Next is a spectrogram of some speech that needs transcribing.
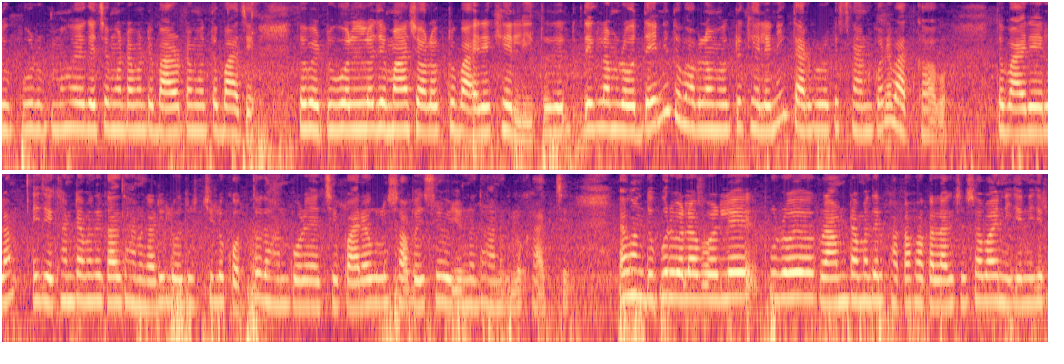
দুপুর হয়ে গেছে মোটামুটি বারোটা মতো বাজে। তো বেটু বলল যে, মা, চলো একটু বাইরে খেলি। তো দেখলাম রোদ দেয়নি, তো ভাবলাম একটু খেলে নিই তারপর ওকে স্নান করে ভাত খাওয়াবো। তো বাইরে এলাম। এই যে এখানটা আমাদের কাল ধান গাড়ি লোড হচ্ছিল কত ধান পড়ে আছে, পায়রাগুলো সব এসে ওই জন্য ধানগুলো খাচ্ছে। এখন দুপুরবেলা বললে পুরো গ্রামটা আমাদের ফাঁকা ফাঁকা লাগছে, সবাই নিজের নিজের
